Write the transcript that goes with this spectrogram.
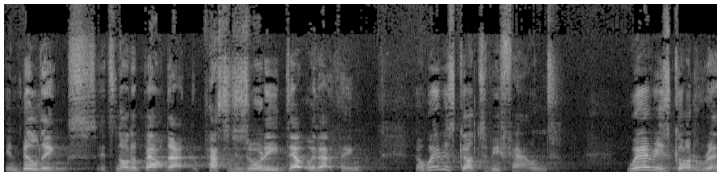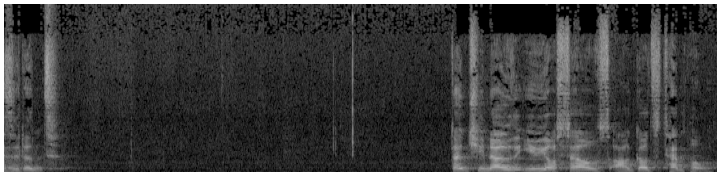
in buildings. It's not about that. The passage has already dealt with that thing. Now, where is God to be found? Where is God resident? Don't you know that you yourselves are God's temple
